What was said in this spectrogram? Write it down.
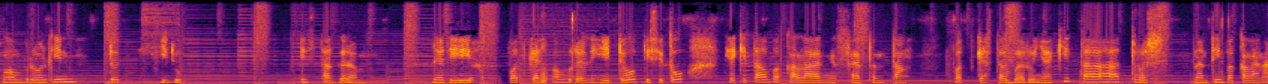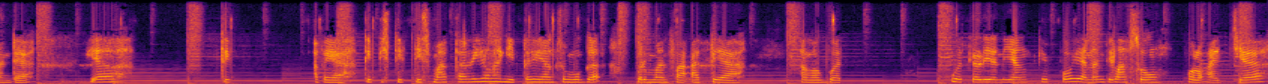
ngobrolin hidup Instagram. Dari podcast ngobrolin hidup di situ kayak kita bakalan nge-share tentang podcast terbarunya kita. Terus nanti bakalan ada ya tip apa ya tipis-tipis material lah gitu yang semoga bermanfaat ya. Kalau buat buat kalian yang kepo ya nanti langsung follow aja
